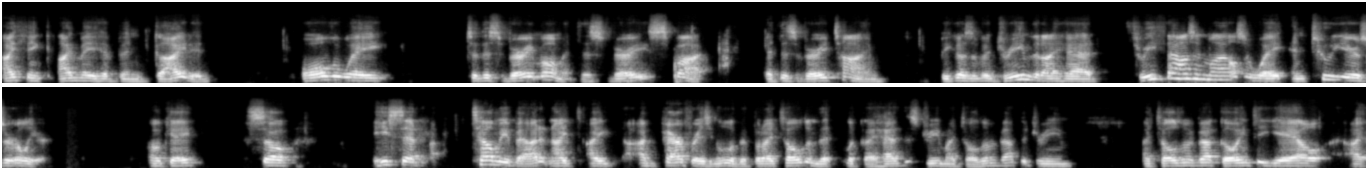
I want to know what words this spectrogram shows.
I think I may have been guided all the way to this very moment, this very spot, at this very time, because of a dream that I had 3,000 miles away and two years earlier. Okay? So he said, Tell me about it. And I, I, I'm paraphrasing a little bit, but I told him that, look, I had this dream. I told him about the dream. I told him about going to Yale. I,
